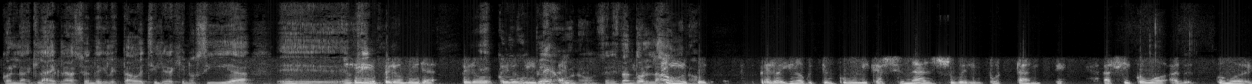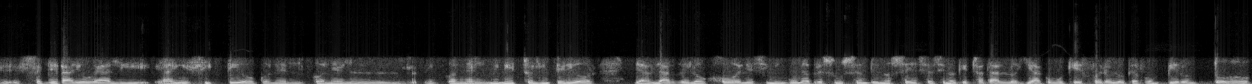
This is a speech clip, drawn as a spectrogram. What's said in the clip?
con la, declaración de que el Estado de Chile era genocida, eh, en fin. pero mira, pero, pero mira, ¿no? Se necesitan dos lados, ¿no? pero hay una cuestión comunicacional súper importante así como como el secretario Gali ha insistido con el con el con el ministro del Interior de hablar de los jóvenes sin ninguna presunción de inocencia, sino que tratarlos ya como que fueron los que rompieron todo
